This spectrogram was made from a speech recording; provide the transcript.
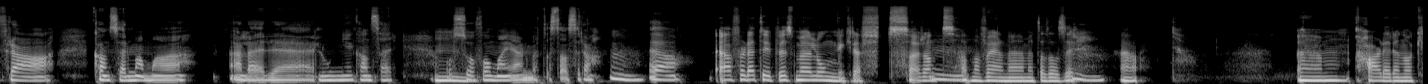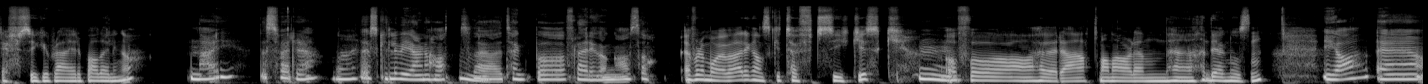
fra kansermamma eller eh, lungekanser, Mm. og så får man hjernemetastaser, da. Mm. Ja. Ja, for det er typisk med lungekreft, er sant? Mm. At man får hjernemetastaser. Mm. Ja. Um, har dere noen kreftsykepleiere på avdelinga? Nei, dessverre. Nei. Det skulle vi gjerne hatt. Mm. Det har jeg tenkt på flere ganger, altså. Ja, For det må jo være ganske tøft psykisk Mm. å få høre at man har den eh, diagnosen. Ja, eh,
